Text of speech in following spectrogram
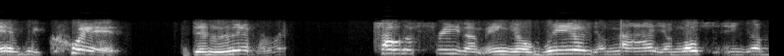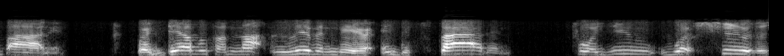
and request deliverance, total freedom in your will, your mind, your emotion, and your body, where devils are not living there and deciding for you what should or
